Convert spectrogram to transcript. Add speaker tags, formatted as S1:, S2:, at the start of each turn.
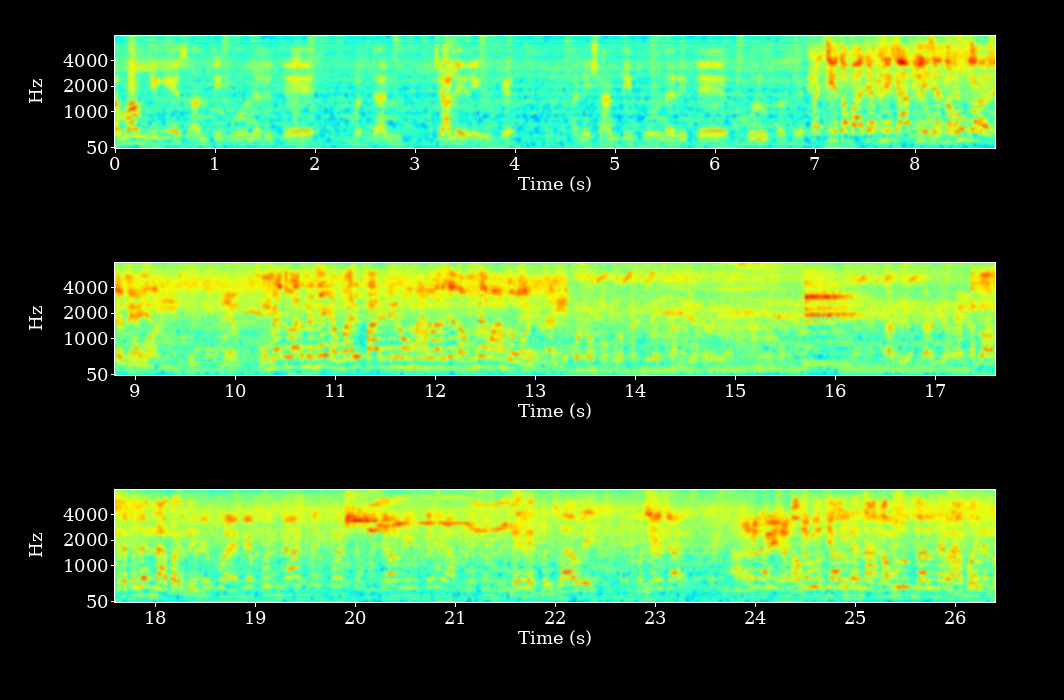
S1: તમામ જગ્યાએ શાંતિપૂર્ણ રીતે મતદાન ચાલી રહ્યું છે અને શાંતિપૂર્ણ રીતે પૂરું થશે.
S2: પછી તો ભાજપની કાપલી છે તો શું કરો છો તમે અહીંયા? ઉમેદવારને નહીં અમારી પાર્ટીનો ઉમેદવાર છે તો અમને વાંધો છે. ફોટો મોકલો પંચરોજ કામ જે કરે છે. તો આપણે બધા ના પાડી દઈએ.
S3: અમે કોઈ ના જ પડતા મજા આવે કરે આપણે કોઈ
S2: નહીં નહીં મજા આવે.
S3: ભલે જાય.
S2: અમૃતલાલ ને અમૃતલાલ ને ના કોઈને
